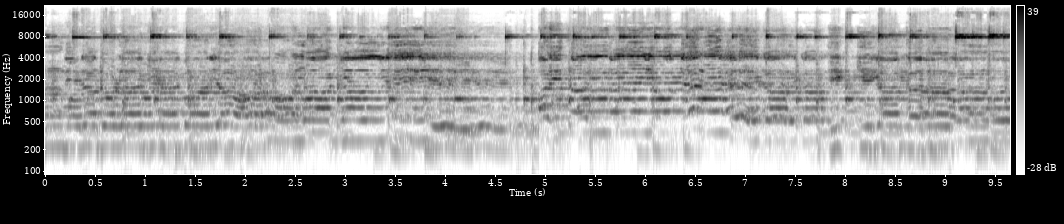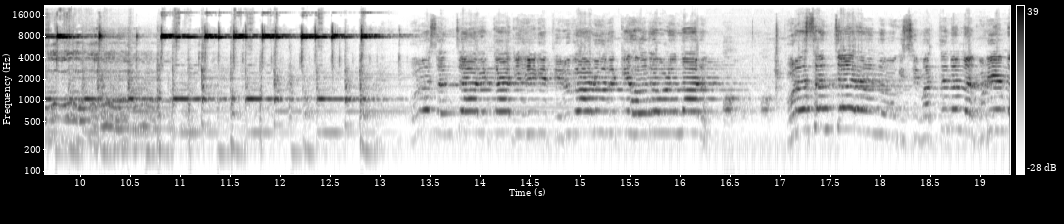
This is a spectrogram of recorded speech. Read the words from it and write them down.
ಮಂದಿರದೊಳಗಿಬ್ಬರ್ಯಾರು ಪುರ ಸಂಚಾರಕ್ಕಾಗಿ ಹೀಗೆ ತಿರುಗಾಡುವುದಕ್ಕೆ ಹೋದವಳು ನಾನು. ಪುರ ಸಂಚಾರವನ್ನು ಮುಗಿಸಿ ಮತ್ತೆ ನನ್ನ ಗುಡಿಯನ್ನ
